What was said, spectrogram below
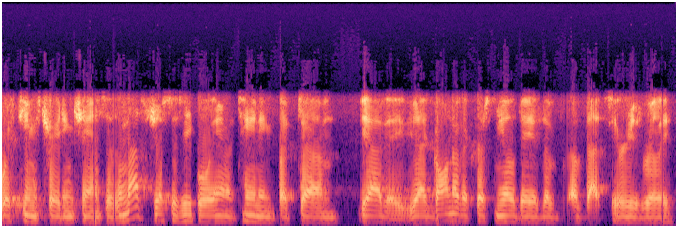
with teams trading chances, and that's just as equally entertaining. But um, yeah, they, yeah, gone are the Chris Neil days of, of that series, really.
